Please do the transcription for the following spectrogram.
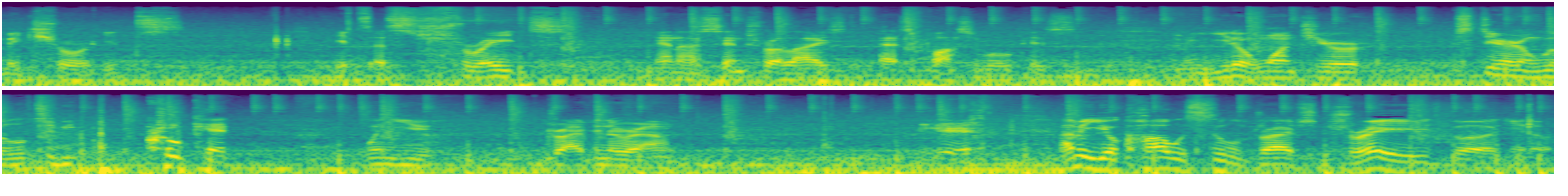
make sure it's it's as straight and as centralized as possible because I mean you don't want your steering wheel to be crooked when you're driving around yeah I mean, your car will still drive straight, but you know,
